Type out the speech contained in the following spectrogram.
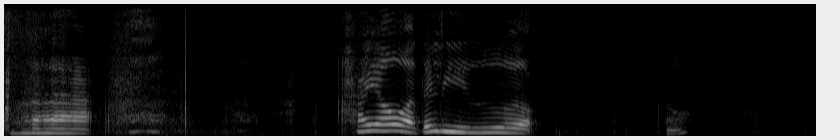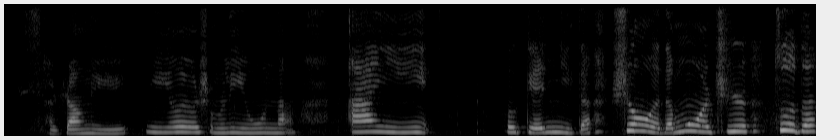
还有我的礼物。哦，小章鱼，你又有什么礼物呢？阿姨，我给你的是我的墨汁做的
